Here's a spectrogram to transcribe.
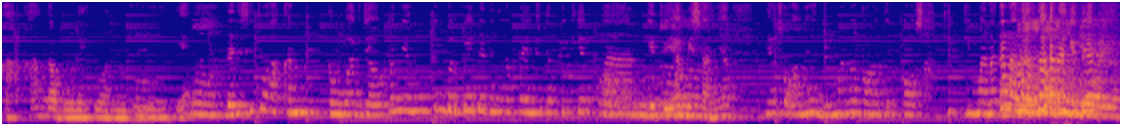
kakak nggak boleh keluar negeri ya? Hmm. dari situ akan keluar jawaban yang mungkin berbeda dengan apa yang kita pikirkan hmm. gitu ya. Misalnya ya soalnya gimana kalau nanti kalau sakit gimana? Kan ada ada gitu ya. Iya, iya.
